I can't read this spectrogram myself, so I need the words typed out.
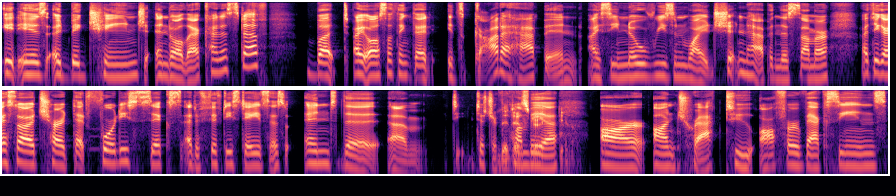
it is a big change and all that kind of stuff. But I also think that it's gotta happen. I see no reason why it shouldn't happen this summer. I think I saw a chart that 46 out of 50 states as and the um, D- District of Columbia district, are on track to offer vaccines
